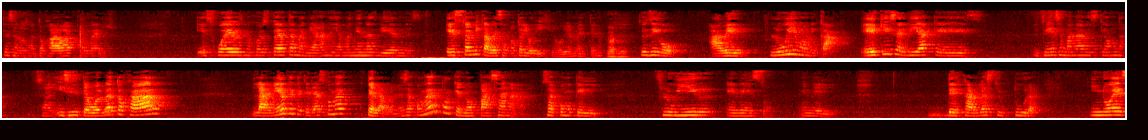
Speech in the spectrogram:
que se nos antojaba comer es jueves, mejor espérate mañana, ya mañana es viernes. Esto en mi cabeza, no te lo dije, obviamente, ¿no? Entonces digo, a ver, fluye, Mónica, X el día que es, el fin de semana ves qué onda. O sea, y si te vuelve a tocar la mierda que te querías comer, te la vuelves a comer porque no pasa nada. O sea, como que el fluir en eso, en el dejar la estructura. Y no es,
